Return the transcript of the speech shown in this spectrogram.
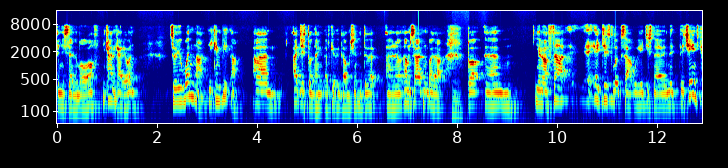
and you send them all off. You can't carry on. So you win that. You can beat that. Um, I just don't think they've got the gumption to do it, and I'm saddened by that. Mm. But um, you know, if that it just looks that way just now, and the, the change.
